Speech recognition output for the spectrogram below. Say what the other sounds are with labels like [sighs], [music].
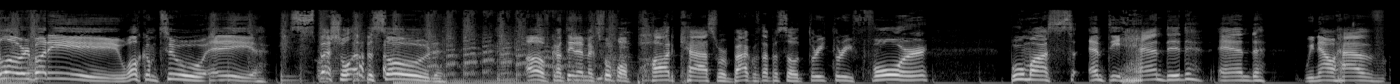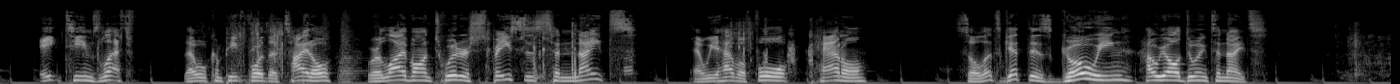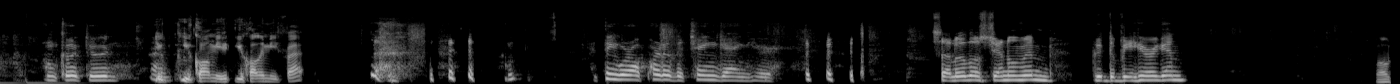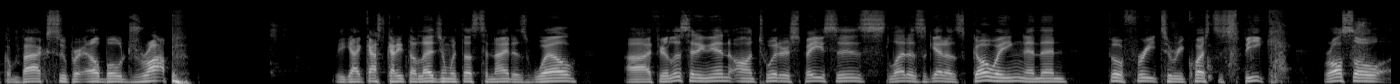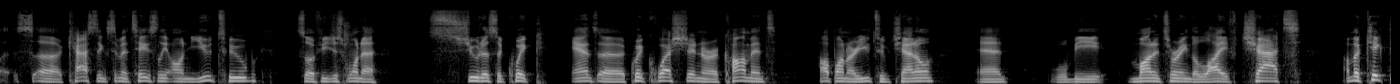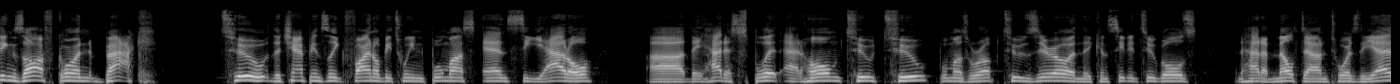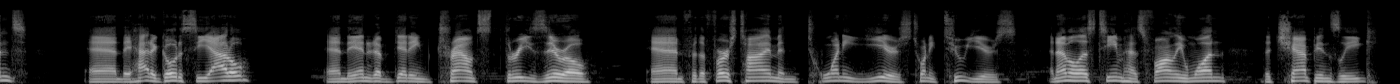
Hello, everybody. Welcome to a special episode of Cantina MX Football Podcast. We're back with episode 334. Pumas empty handed, and we now have eight teams left that will compete for the title. We're live on Twitter Spaces tonight, and we have a full panel. So let's get this going. How are we all doing tonight? I'm good, dude. You you call me you calling me fat? [laughs] I think we're all part of the chain gang here. Saludos, gentlemen. Good to be here again. Welcome back, Super Elbow Drop. We got Cascarita Legend with us tonight as well. Uh, if you're listening in on Twitter Spaces, let us get us going, and then feel free to request to speak. We're also uh, casting simultaneously on YouTube, so if you just want to shoot us a quick answer, a quick question or a comment, hop on our YouTube channel, and we'll be monitoring the live chat. I'm gonna kick things off, going back to the Champions League final between Pumas and Seattle. Uh, they had a split at home 2 2. Pumas were up 2 0, and they conceded two goals and had a meltdown towards the end. And they had to go to Seattle, and they ended up getting trounced 3 0. And for the first time in 20 years, 22 years, an MLS team has finally won the Champions League.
